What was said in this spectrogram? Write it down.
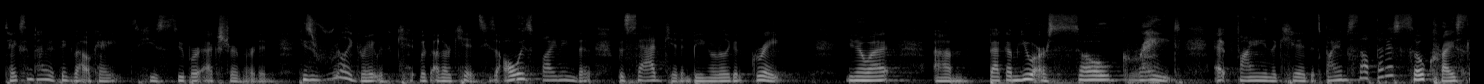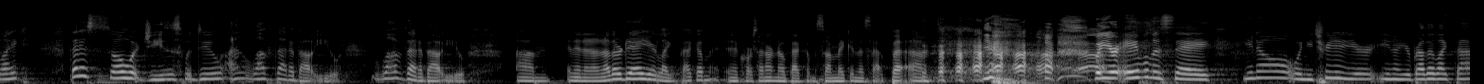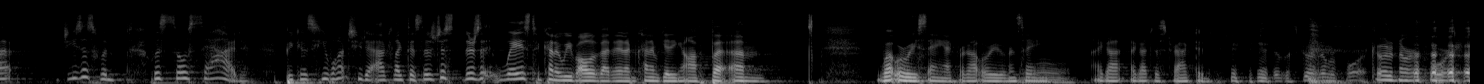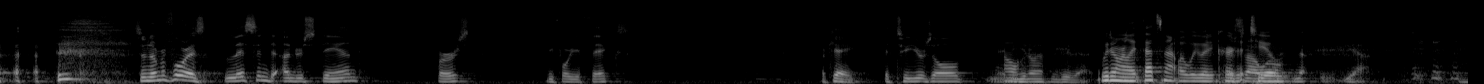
take some time to think about okay he's super extroverted he's really great with ki- with other kids he's always finding the the sad kid and being a really good great you know what um, beckham you are so great at finding the kid that's by himself that is so christ-like that is so what jesus would do i love that about you love that about you um, and then another day, you're like Beckham, and of course I don't know Beckham, so I'm making this up. But um, but you're able to say, you know, when you treated your, you know, your brother like that, Jesus would was so sad because he wants you to act like this. There's just there's ways to kind of weave all of that in. I'm kind of getting off, but um, what were we saying? I forgot what we were saying. Oh. I got I got distracted. Let's go to number four. Go to number four. So, number four is listen to understand first before you fix. Okay, at two years old, maybe No. you don't have to do that. we don't really. That's not what we would encourage That's it to. we- no, yeah.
